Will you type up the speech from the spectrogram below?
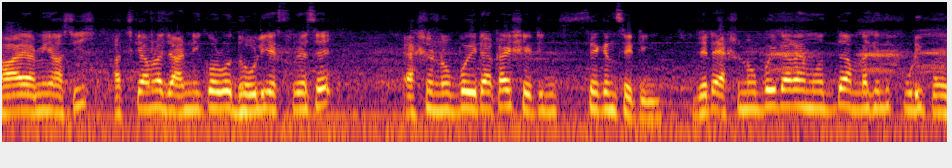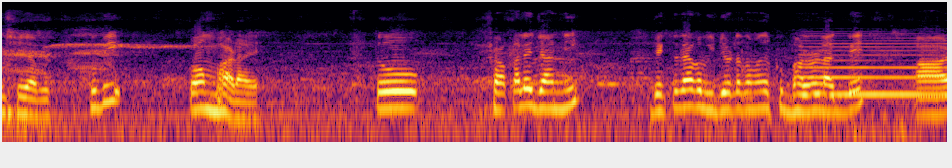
হাই, আমি আশিস। আজকে আমরা জার্নি করব ধৌলি এক্সপ্রেসে। একশো নব্বই টাকায় সেটিং সেকেন্ড সেটিং যেটা একশো নব্বই টাকার মধ্যে আমরা কিন্তু পুরী পৌঁছে যাব। খুবই কম ভাড়ায়। তো সকালে জার্নি। দেখতে থাকো, ভিডিওটা তোমাদের খুব ভালো লাগবে। আর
